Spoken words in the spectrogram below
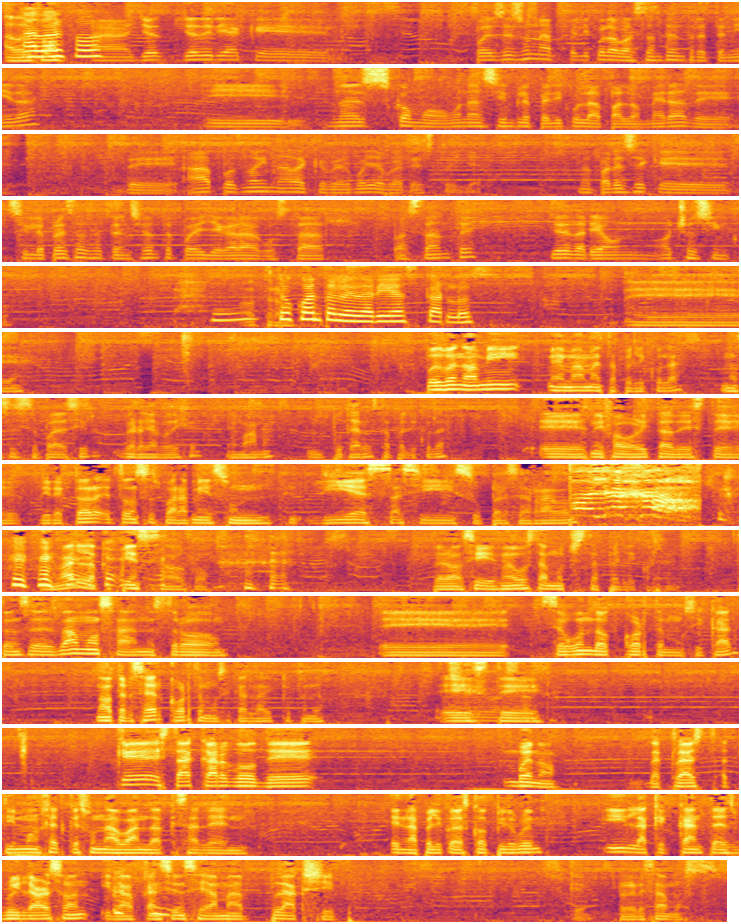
Adolfo. Ah, yo, yo diría que pues es una película bastante entretenida y no es como una simple película palomera de, de ah pues no hay nada que ver voy a ver esto y ya me parece que si le prestas atención te puede llegar a gustar bastante. Yo le daría un 8-5. Mm, ¿Tú cuánto le darías, Carlos? Eh... Pues bueno, a mí me mama esta película. No sé si se puede decir, pero ya lo dije. Me mama, un putero esta película. Es mi favorita de este director. Entonces, para mí es un 10 así súper cerrado. vale lo que pienses, Adolfo. Pero sí, me gusta mucho esta película. Entonces vamos a nuestro eh, segundo corte musical. No, tercer corte musical, ay, qué pendejo. este. Que está a cargo de. Bueno, The Clash at Demon Head, que es una banda que sale en, en la película de Scott Pilgrim. Y la que canta es Brie Larson y la canción se llama Black Sheep. que regresamos.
